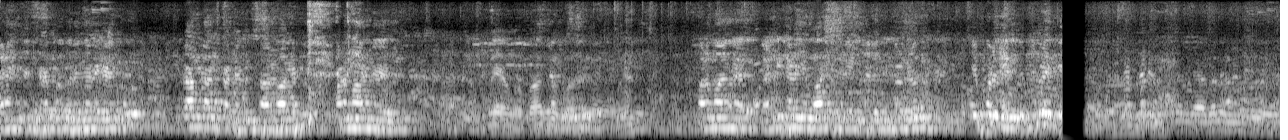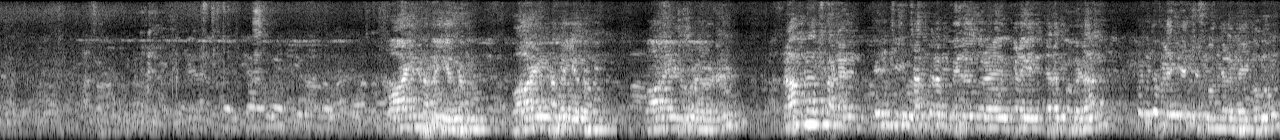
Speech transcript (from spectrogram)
அனைத்து சிறப்பு விருந்தினர்களுக்கும் ராம்நாத் கட்டணம் சார்பாக மனமார்ந்த மனமார்ந்த நன்றிகளை இப்பொழுது குத்துவிளக்கு வாழ்க வையகம் வாழ்க வையகம் வாழ்க ராம்நாத் கடன் திருச்சி சத்திரம் பேருந்து நிலையம் திறப்பு விழா வைபவம்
